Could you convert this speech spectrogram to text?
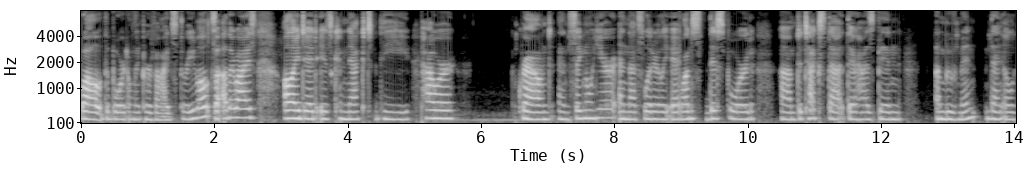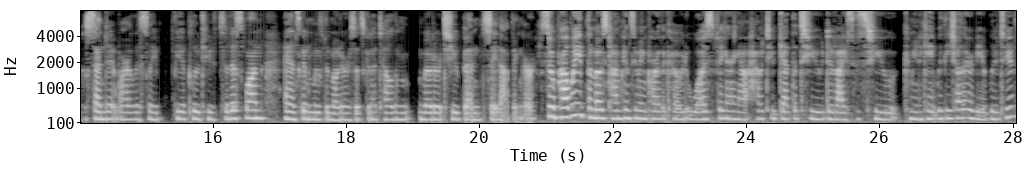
while the board only provides 3 volts. But otherwise, all I did is connect the power, ground, and signal here, and that's literally it. Once this board um, detects that there has been a movement, then it'll send it wirelessly via Bluetooth to this one and it's going to move the motor. So it's going to tell the motor to bend, say that finger. So probably the most time consuming part of the code was figuring out how to get the two devices to communicate with each other via Bluetooth.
